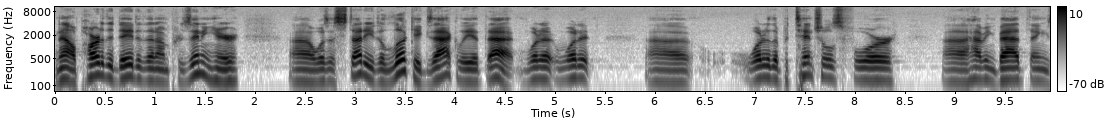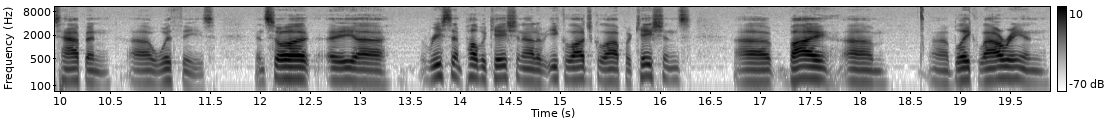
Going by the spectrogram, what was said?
Now, part of the data that I'm presenting here uh, was a study to look exactly at that. What, it, what, it, uh, what are the potentials for uh, having bad things happen uh, with these. And so uh, a, a uh, recent publication out of Ecological Applications uh, by um, Blake Lowrey and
